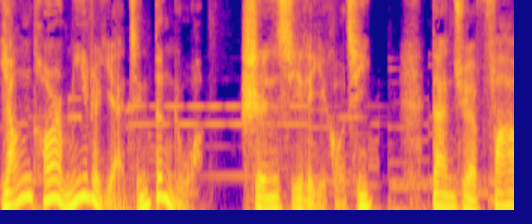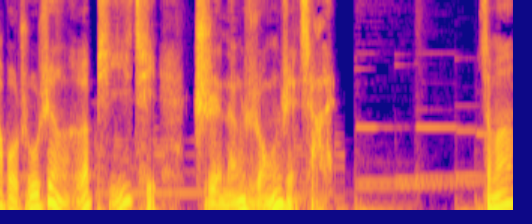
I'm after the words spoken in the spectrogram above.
杨桃儿眯着眼睛瞪着我，深吸了一口气，但却发不出任何脾气，只能容忍下来。怎么，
